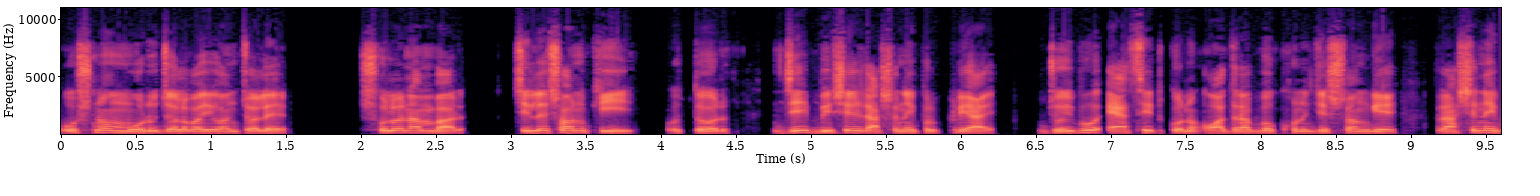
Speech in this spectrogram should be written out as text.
উষ্ণ মরু জলবায়ু অঞ্চলে। ষোলো নাম্বার, চিলেশন কি? উত্তর, যে বিশেষ রাসায়নিক প্রক্রিয়ায় জৈব অ্যাসিড কোনো অদ্রাব্য খনিজের সঙ্গে রাসায়নিক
